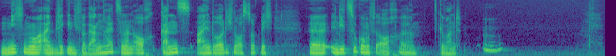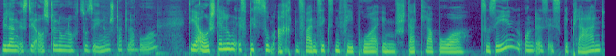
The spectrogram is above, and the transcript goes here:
nicht nur ein Blick in die Vergangenheit, sondern auch ganz eindeutig und ausdrücklich äh, in die Zukunft auch äh, gewandt. Mhm. Wie lange ist die Ausstellung noch zu sehen im Stadtlabor? Die Ausstellung ist bis zum 28. Februar im Stadtlabor zu sehen und es ist geplant,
